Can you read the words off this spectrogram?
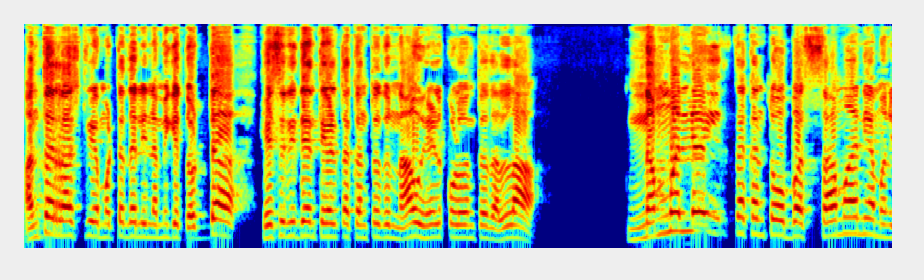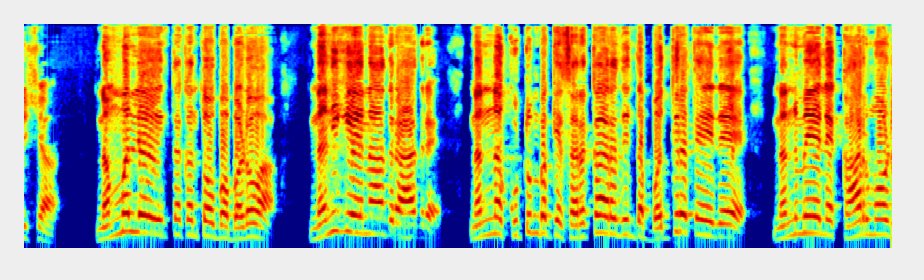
ಅಂತಾರಾಷ್ಟ್ರೀಯ ಮಟ್ಟದಲ್ಲಿ ನಮಗೆ ದೊಡ್ಡ ಹೆಸರಿದೆ ಅಂತ ಹೇಳ್ತಕ್ಕಂಥದ್ದು ನಾವು ಹೇಳ್ಕೊಳ್ಳುವಂಥದ್ದಲ್ಲ. ನಮ್ಮಲ್ಲೇ ಇರ್ತಕ್ಕಂಥ ಒಬ್ಬ ಸಾಮಾನ್ಯ ಮನುಷ್ಯ, ನಮ್ಮಲ್ಲೇ ಇರ್ತಕ್ಕಂಥ ಒಬ್ಬ ಬಡವ ನನಗೆ ಏನಾದ್ರೂ ಆದ್ರೆ ನನ್ನ ಕುಟುಂಬಕ್ಕೆ ಸರ್ಕಾರದಿಂದ ಭದ್ರತೆ ಇದೆ, ನನ್ನ ಮೇಲೆ ಕಾರ್ಮೋಡ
